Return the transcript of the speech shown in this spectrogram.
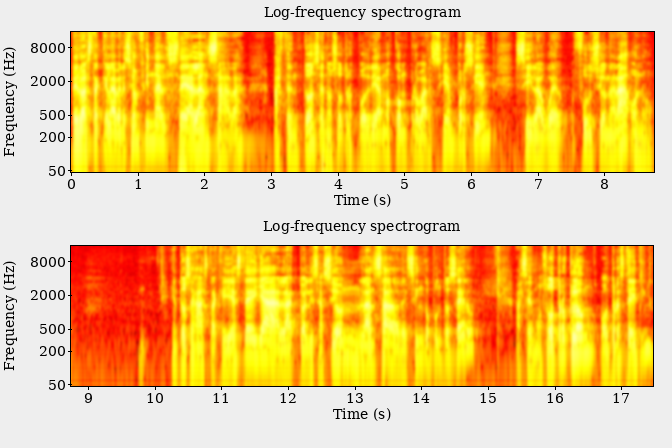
Pero hasta que la versión final sea lanzada, hasta entonces nosotros podríamos comprobar 100% si la web funcionará o no. Entonces, hasta que ya esté ya la actualización lanzada del 5.0, hacemos otro clon, otro staging,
